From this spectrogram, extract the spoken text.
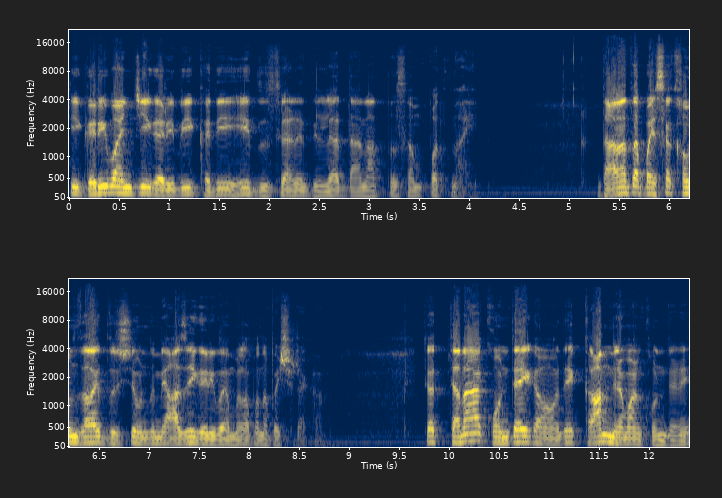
की गरिबांची गरिबी कधीही दुसऱ्याने दिलेल्या दानातनं संपत नाही. दानाचा पैसा खाऊन झाला दृष्टी म्हणतो मी आजही गरीब आहे मला पुन्हा पैसे टाका. तर त्यांना कोणत्याही कामामध्ये काम निर्माण करून देणे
